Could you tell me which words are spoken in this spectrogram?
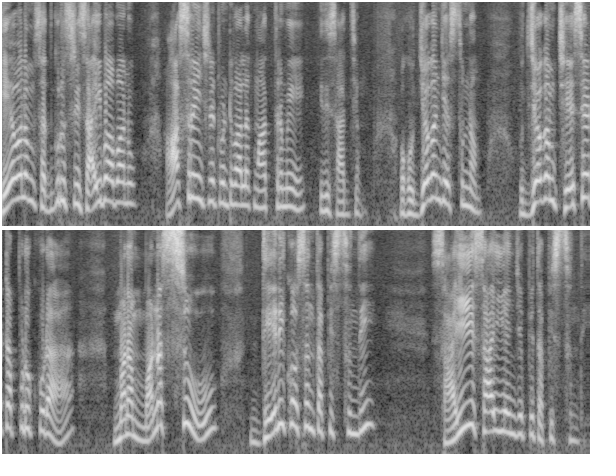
కేవలం సద్గురు శ్రీ సాయిబాబాను ఆశ్రయించినటువంటి వాళ్ళకు మాత్రమే ఇది సాధ్యం. ఒక ఉద్యోగం చేస్తున్నాం. ఉద్యోగం చేసేటప్పుడు కూడా మన మనస్సు దేనికోసం తప్పిస్తుంది? సాయి సాయి అని చెప్పి తప్పిస్తుంది.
